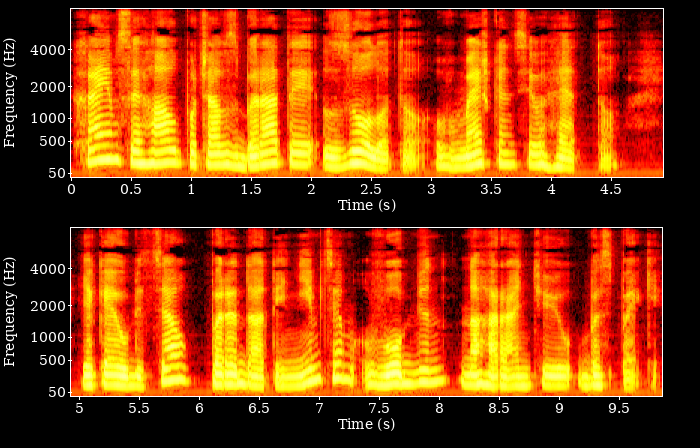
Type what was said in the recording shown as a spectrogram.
Хаєм Сегал почав збирати золото в мешканців гетто яке обіцяв передати німцям в обмін на гарантію безпеки.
